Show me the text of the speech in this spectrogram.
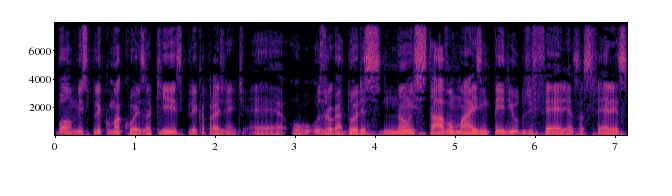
Bom, me explica uma coisa aqui, explica pra gente. É, o, os jogadores não estavam mais em período de férias, as férias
